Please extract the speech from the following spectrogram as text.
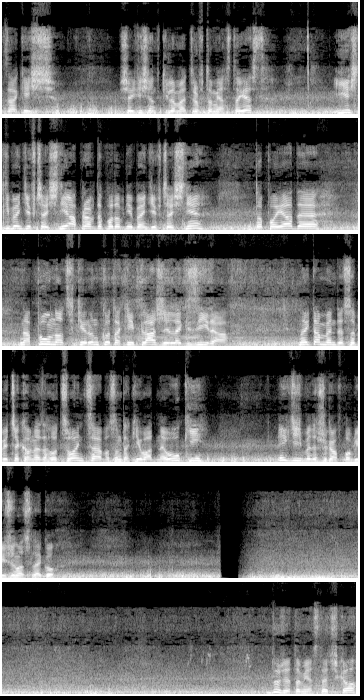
Za jakieś 60 km to miasto jest. I jeśli będzie wcześniej, a prawdopodobnie będzie wcześniej, to pojadę na północ w kierunku takiej plaży Lexira. No i tam będę sobie czekał na zachód słońca, bo są takie ładne łuki. I gdzieś będę szukał w pobliżu noclegu. Duże to miasteczko.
